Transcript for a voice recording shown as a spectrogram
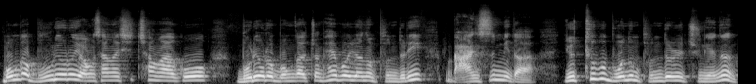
뭔가 무료로 영상을 시청하고 무료로 뭔가 좀 해보려는 분들이 많습니다. 유튜브 보는 분들 중에는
